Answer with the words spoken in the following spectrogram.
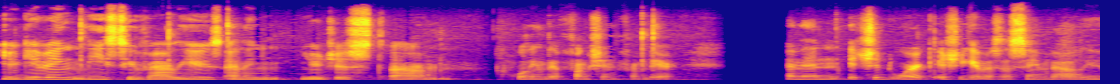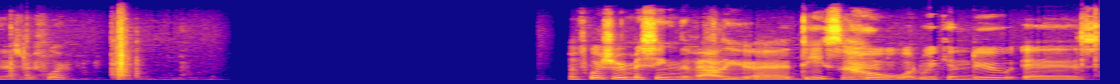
you're giving these two values and then you're just um, holding the function from there and then it should work. It should give us the same value as before. Of course, we're missing the value uh, d, so what we can do is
